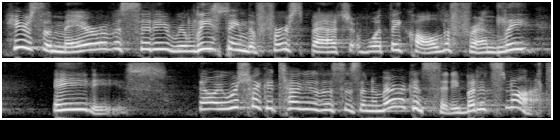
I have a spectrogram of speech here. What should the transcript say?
Here's the mayor of a city releasing the first batch of what they call the friendly Aedes. Now, I wish I could tell you this is an American city, but it's not.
